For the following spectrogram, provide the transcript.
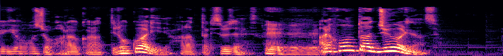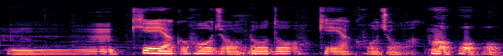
休業保障を払うからって6割で払ったりするじゃないですか。あれ本当は10割なんですよ。うーん。契約法上、労働契約法上は。ほうほうほ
